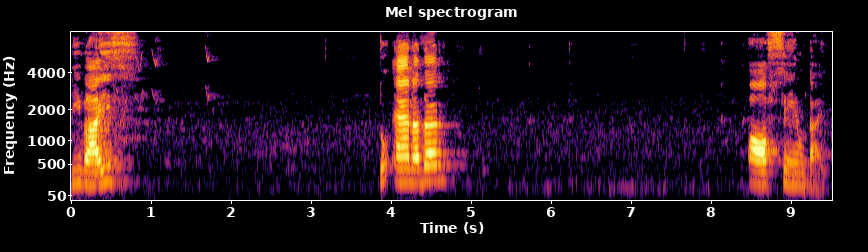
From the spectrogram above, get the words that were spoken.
device to another of same type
